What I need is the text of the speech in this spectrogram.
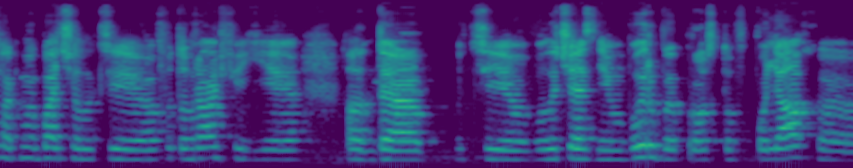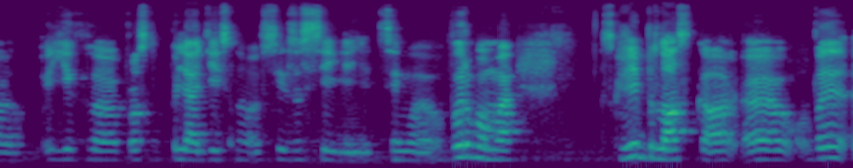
Так, ми бачили ці фотографії, е, де ці величезні вирви просто в полях. е, Їх е, просто поля дійсно всі засіяні цими вирвами. Скажіть, будь ласка, ви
